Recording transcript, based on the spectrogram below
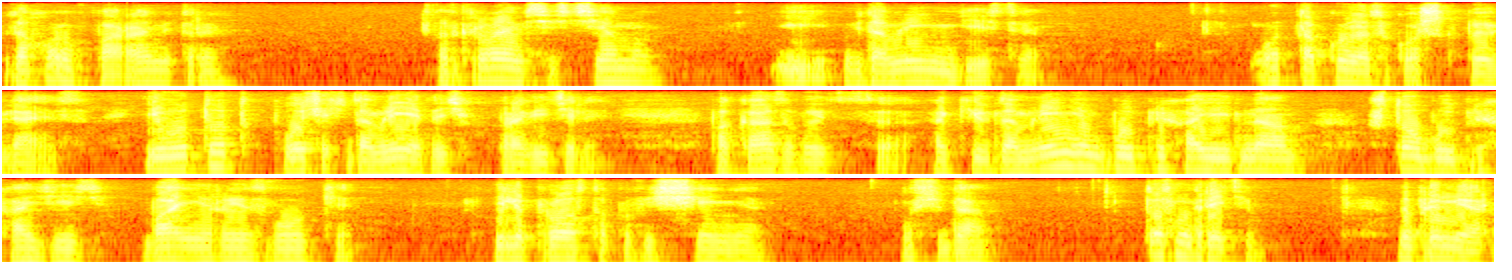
заходим в параметры, открываем систему и уведомление действия. Вот такой у нас окошко появляется. И вот тут получать уведомления от этих правителей показывается, какие уведомления будут приходить нам, что будет приходить, баннеры и звуки, или просто оповещения. Ну сюда. То смотрите, например,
